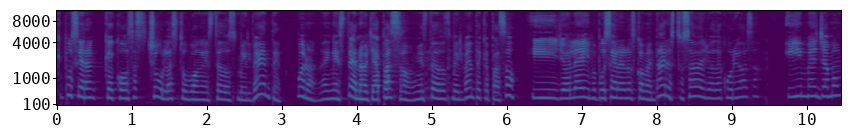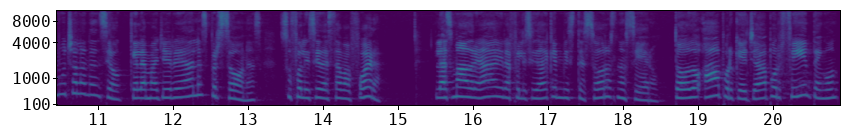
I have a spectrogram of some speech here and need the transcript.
que pusieran qué cosas chulas tuvo en este 2020. Bueno, en este no, ya pasó, en este 2020 ¿qué pasó. Y yo leí, me puse a leer los comentarios, tú sabes, yo de curiosa. Y me llamó mucho la atención que la mayoría de las personas, su felicidad estaba afuera. Las madres, ay, la felicidad de que mis tesoros nacieron. Todo, ah, porque ya por fin tengo un...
